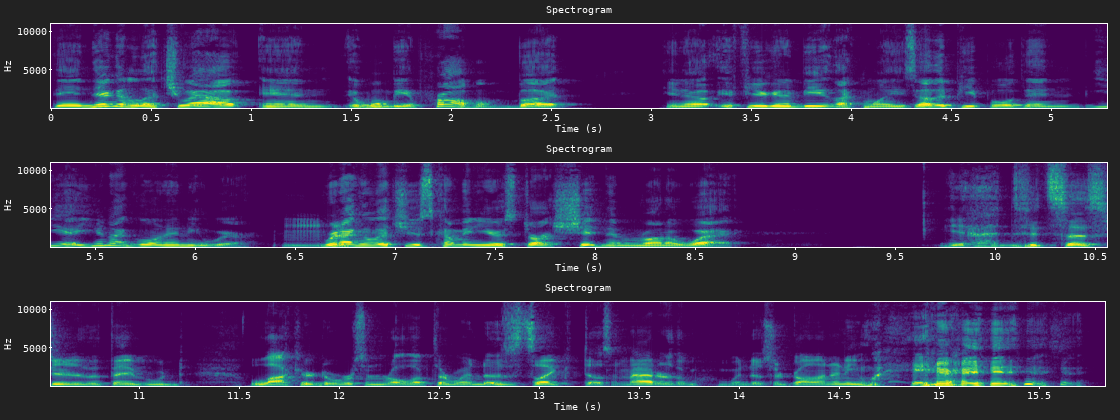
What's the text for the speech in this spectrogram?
then they're going to let you out, and it won't be a problem. But you know, if you're going to be like one of these other people, then yeah, you're not going anywhere. We're not going to let you just come in here, start shitting, and run away. yeah, it says here that they would lock their doors and roll up their windows. It's like doesn't matter, the windows are gone anyway.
